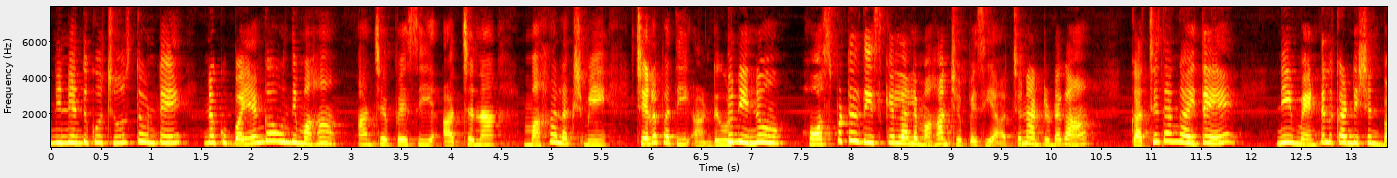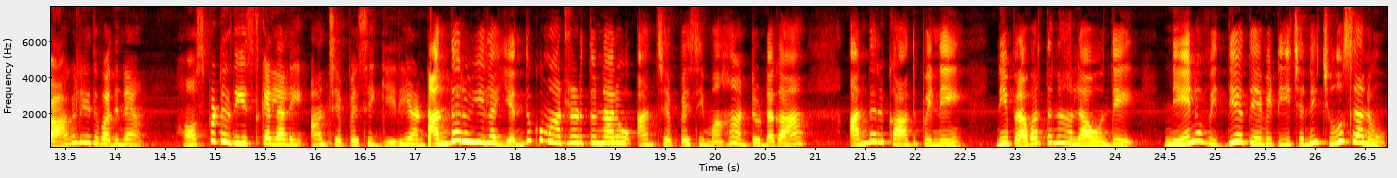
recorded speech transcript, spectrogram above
నిన్నెందుకు చూస్తుంటే నాకు భయంగా ఉంది మహా అని చెప్పేసి అర్చన మహాలక్ష్మి చలపతి అంటూ నిన్ను హాస్పిటల్ తీసుకెళ్ళాలి మహా అని చెప్పేసి అర్చన అంటుండగా ఖచ్చితంగా అయితే నీ మెంటల్ కండిషన్ బాగలేదు వదిన. హాస్పిటల్ తీసుకెళ్ళాలి అని చెప్పేసి గిరి అంట అందరూ ఇలా ఎందుకు మాట్లాడుతున్నారు అని చెప్పేసి మహా అంటుండగా అందరు కాదు పిన్ని నీ ప్రవర్తన అలా ఉంది. నేను విద్యాదేవి టీచర్ని చూశాను.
